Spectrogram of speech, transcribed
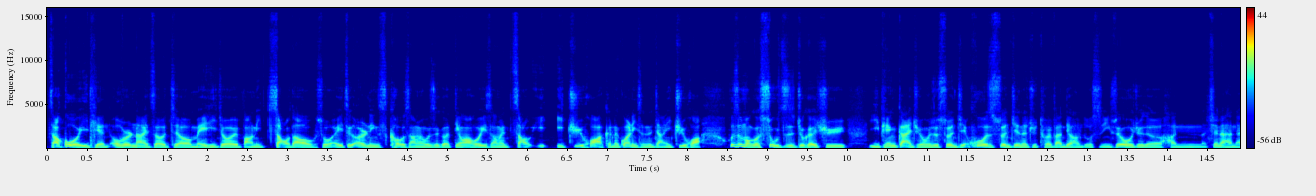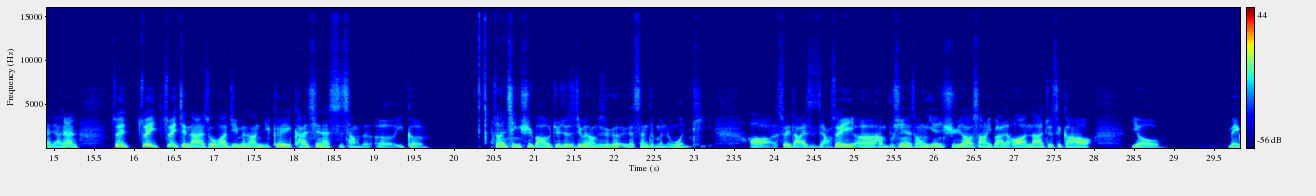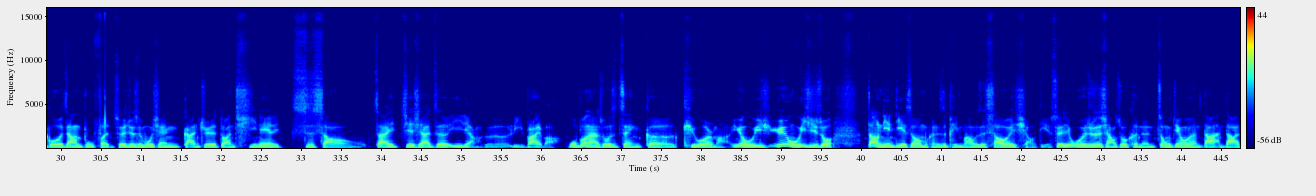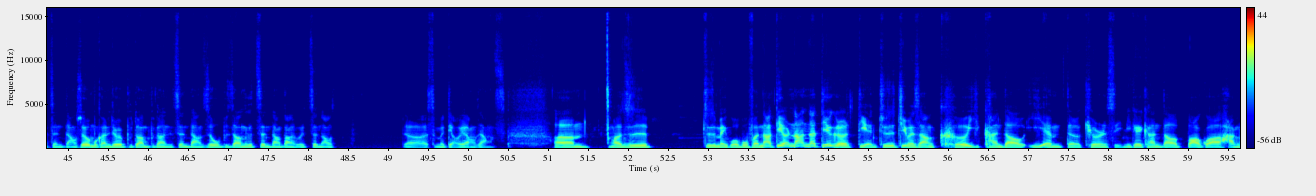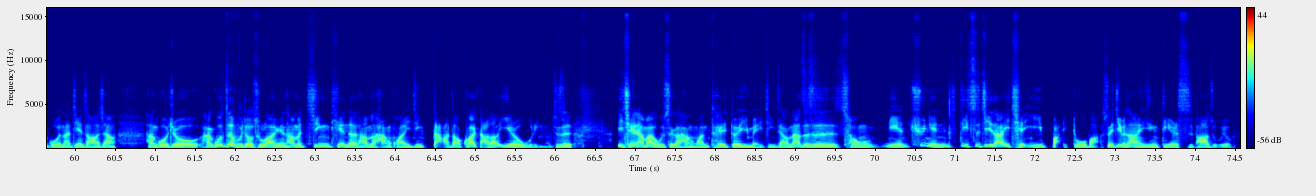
只要过一天，overnight 之后，就媒体就会帮你找到说，哎，这个 earnings call 上面或这个电话会议上面找一一句话，可能管理层讲一句话，或者某个数字，就可以去以偏概全，或者瞬间，或是瞬间的去推翻掉很多事情。所以我觉得很现在很难讲。现在最最最简单来说的话，基本上你可以看现在市场的呃一个虽然情绪吧，我觉得就是基本上就是个一个 sentiment 的问题啊、所以大概是这样。所以呃很不幸的，从延续到上礼拜的话，那就是刚好有。美国这样的部分，所以就是目前感觉短期内至少在接下来这一两个礼拜吧，我不敢说是整个 Q 二嘛，因为我预因为我预期说到年底的时候，我们可能是平盘或是稍微小跌，所以我就是想说可能中间会很大很大的震荡，所以我们可能就会不断不断的震荡，只是我不知道那个震荡到底会震到呃什么屌样这样子，嗯，啊就是。这是美国部分。那第二，那那第二个点就是基本上可以看到 EM 的 currency，你可以看到包括韩国。那今天早上像韩国就韩国政府就出来，因为他们今天的他们的韩元已经打到快打到一二五零了，就是一千两百五十个韩元可以兑一美金这样。那这是从年去年第四季大概一千一百多吧，所以基本上已经跌了十趴左右。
